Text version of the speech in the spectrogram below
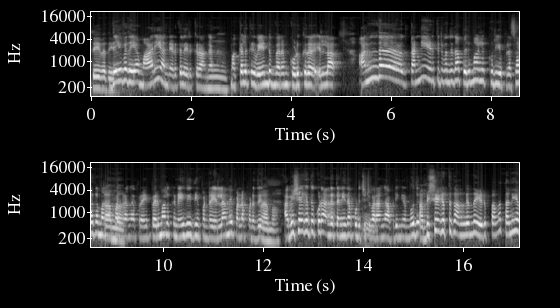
தேவதை தேவதையா மாறி அந்த இடத்துல இருக்கிறாங்க. மக்களுக்கு வேண்டும் வரம் கொடுக்கிற எல்லா அந்த தண்ணியை எடுத்துட்டு வந்துதான் பெருமாளுக்குரிய பிரசாதம் எல்லாம். பண்றாங்க. பெருமாளுக்கு நெய்வேத்தியம் பண்ற எல்லாமே பண்ணப்படுது. அபிஷேகத்துக்கு கூட அந்த தண்ணி தான் புடிச்சிட்டு வராங்க அப்படிங்கிற போது அபிஷேகத்துக்கு அங்கிருந்து எடுப்பாங்க. தனியா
